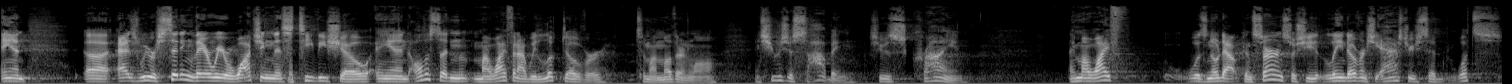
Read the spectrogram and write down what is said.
And uh, as we were sitting there, we were watching this TV show, and all of a sudden, my wife and I, we looked over to my mother in law, and she was just sobbing. She was crying. And my wife was no doubt concerned, so she leaned over and she asked her, she said, What's,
